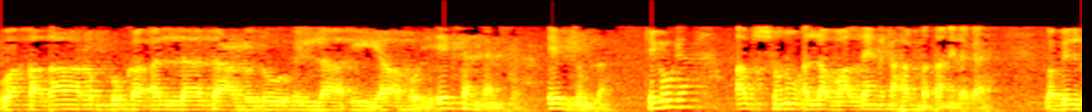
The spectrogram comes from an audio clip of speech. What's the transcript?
وہ قدا رب کا اللہ تعبد ایک سینٹینس ہے، ایک جملہ۔ ٹھیک ہو گیا؟ اب سنو، اللہ والدین کا حق بتانے لگا ہے۔ وہ بل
